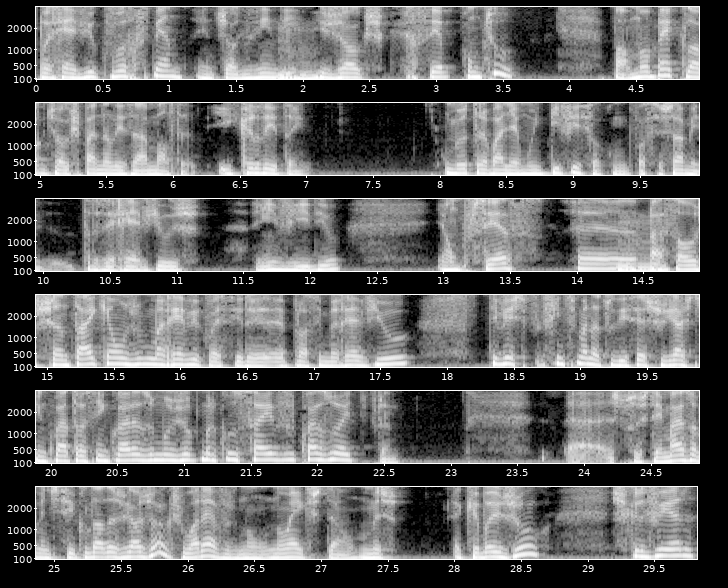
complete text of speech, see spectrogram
para review que vou recebendo, entre jogos indie uhum. e jogos que recebo como tu. Bom, o meu backlog de jogos para analisar, malta, e acreditem, o meu trabalho é muito difícil, como vocês sabem, trazer reviews em vídeo é um processo Uh, uhum. Pá, só o Shantai, que é uma review que vai ser a, próxima review. Tive este fim de semana, tu disseste jogaste em 4 ou 5 horas, o meu jogo marcou o save quase 8. Portanto, uh, as pessoas têm mais ou menos dificuldade a jogar jogos, whatever, não, não é questão. Mas acabei o jogo, escrever,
